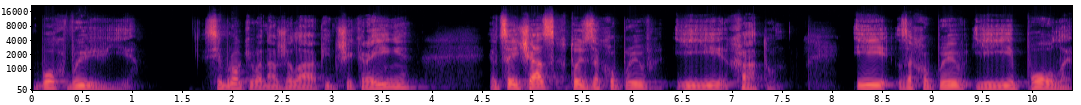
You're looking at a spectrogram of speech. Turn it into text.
Бог вивів її. Сім років вона жила в іншій країні, в цей час хтось захопив її хату і захопив її поле.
